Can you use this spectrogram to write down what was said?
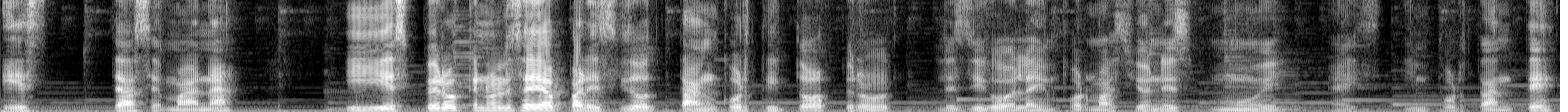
esta semana. Y espero que no les haya parecido tan cortito, pero les digo, la información es muy importante.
